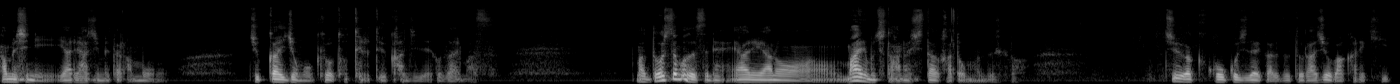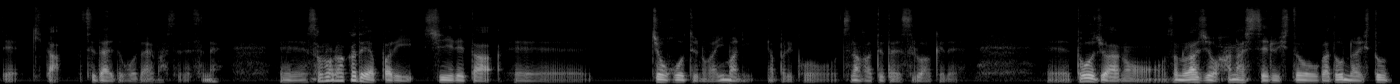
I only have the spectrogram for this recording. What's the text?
試しにやり始めたらもう10回以上も今日撮ってるという感じでございます。まあ、どうしてもですねやはりあの前にもちょっと話したかと思うんですけど中学高校時代からずっとラジオばかり聞いてきた世代でございましてですね、えーその中でやっぱり仕入れた、えー情報というのが今にやっぱりこうつながってたりするわけで、えー当時はあのそのラジオを話してる人がどんな人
